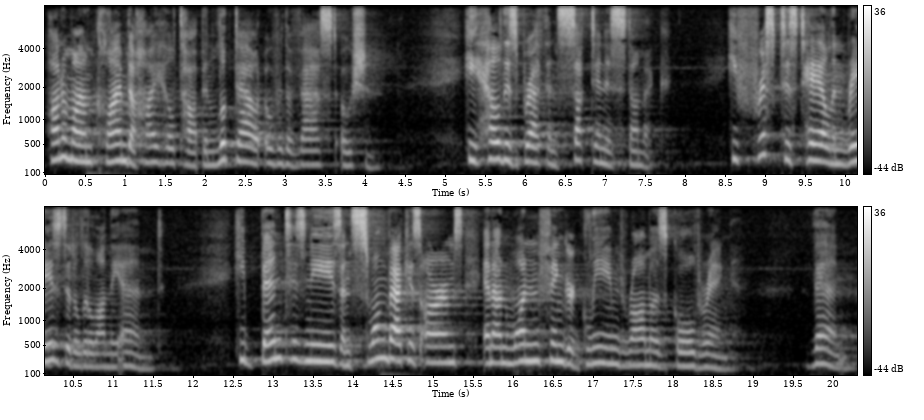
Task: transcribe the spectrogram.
Hanuman climbed a high hilltop and looked out over the vast ocean. He held his breath and sucked in his stomach. He frisked his tail and raised it a little on the end. He bent his knees and swung back his arms, and on one finger gleamed Rama's gold ring. Then,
